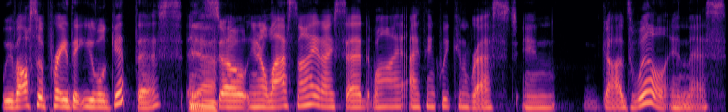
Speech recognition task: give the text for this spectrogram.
We've also prayed that you will get this. And Yeah. so, you know, last night I said, well, I, I think we can rest in God's will in this.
